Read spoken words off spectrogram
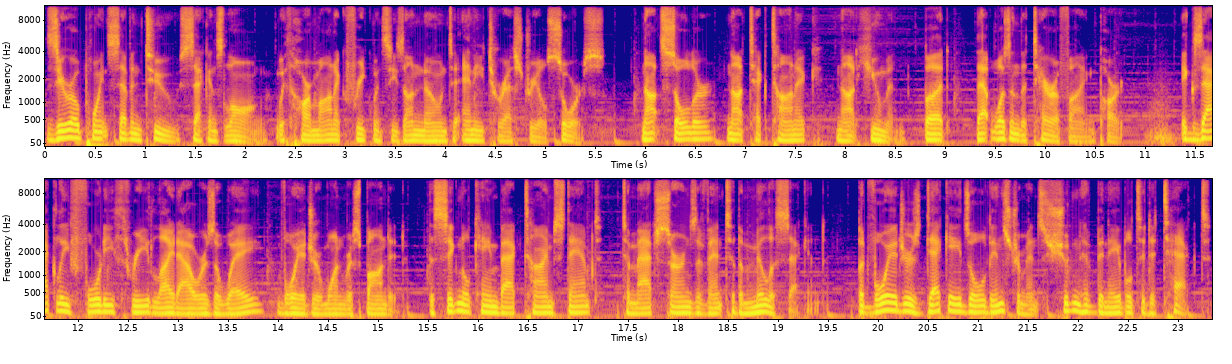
0.72 seconds long, with harmonic frequencies unknown to any terrestrial source. Not solar, not tectonic, not human. But that wasn't the terrifying part. Exactly 43 light hours away, Voyager 1 responded. The signal came back time-stamped to match CERN's event to the millisecond. But Voyager's decades-old instruments shouldn't have been able to detect,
